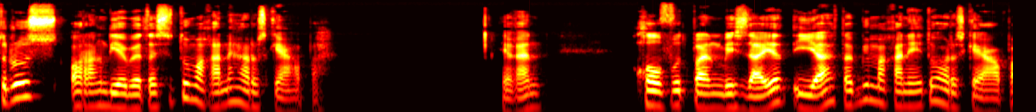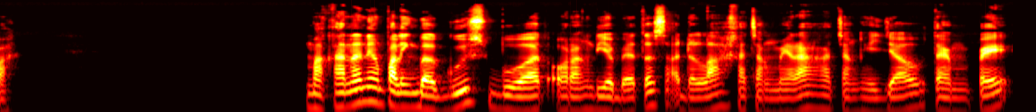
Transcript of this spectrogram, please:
terus orang diabetes itu makannya harus kayak apa? Ya kan? Whole food plant-based diet iya, tapi makannya itu harus kayak apa? Makanan yang paling bagus buat orang diabetes adalah kacang merah, kacang hijau, tempe.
